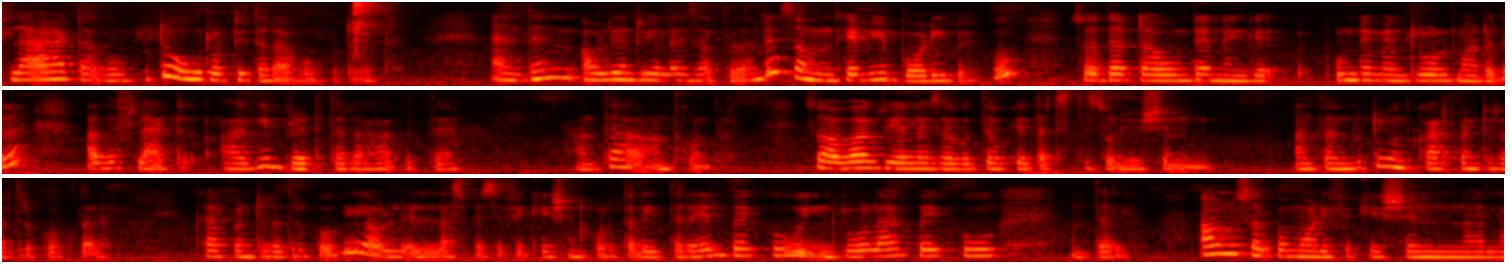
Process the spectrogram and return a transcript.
ಫ್ಲ್ಯಾಟ್ ಆಗೋಗ್ಬಿಟ್ಟು ರೊಟ್ಟಿ ಥರ ಆಗೋಗ್ಬಿಟ್ಟಿರುತ್ತೆ. ಆ್ಯಂಡ್ ದೆನ್ ಅವಳೇನು ರಿಯಲೈಸ್ ಆಗ್ತದೆ ಅಂದರೆ ಸಮ್ ಹೆವಿ ಬಾಡಿ ಬೇಕು ಸೊ ದಟ್ ಆ ಉಂಡೆ ನನಗೆ ಉಂಡೆ ಮೇಲೆ ರೋಲ್ ಮಾಡಿದ್ರೆ ಅದು ಫ್ಲ್ಯಾಟ್ ಆಗಿ ಬ್ರೆಡ್ ಥರ ಆಗುತ್ತೆ ಅಂತ ಅಂದ್ಕೊತಾಳೆ. ಸೊ ಅವಾಗ ರಿಯಲೈಸ್ ಆಗುತ್ತೆ ಓಕೆ ದಟ್ಸ್ ದ ಸೊಲ್ಯೂಷನ್ ಅಂತ ಅಂದ್ಬಿಟ್ಟು ಒಂದು ಕಾರ್ಪೆಂಟರ್ ಹತ್ರಕ್ಕೆ ಹೋಗ್ತಾಳೆ. ಕಾರ್ಪೆಂಟರ್ ಹತ್ರಕ್ಕೆ ಹೋಗಿ ಅವಳೆಲ್ಲ ಸ್ಪೆಸಿಫಿಕೇಷನ್ ಕೊಡ್ತಾಳೆ, ಈ ಥರ ಇರಬೇಕು ಹಿಂಗೆ ರೋಲ್ ಆಗಬೇಕು ಅಂತಲ್ಲ. ಅವನು ಸ್ವಲ್ಪ ಮಾಡಿಫಿಕೇಷನ್ ಎಲ್ಲ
